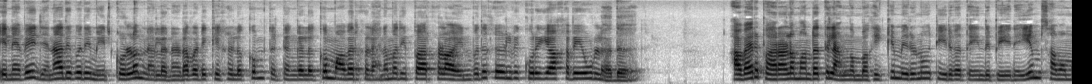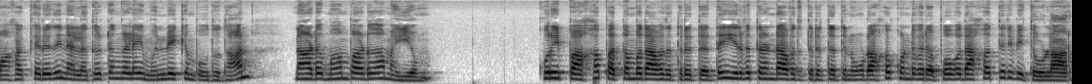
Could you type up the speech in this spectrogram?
எனவே ஜனாதிபதி மேற்கொள்ளும் நல்ல நடவடிக்கைகளுக்கும் திட்டங்களுக்கும் அவர்கள் அனுமதிப்பார்களா என்பது கேள்விக்குறியாகவே உள்ளது. அவர் பாராளுமன்றத்தில் அங்கம் வகிக்கும் இருநூற்றி இருபத்தைந்து பேரையும் சமமாக கருதி நல்ல திட்டங்களை முன்வைக்கும் போதுதான் நாடு மேம்பாடு அமையும். குறிப்பாக பத்தொன்பதாவது திருத்தத்தை இருபத்தி ரெண்டாவது திருத்தத்தின் ஊடாக கொண்டுவரப் போவதாக தெரிவித்துள்ளார்.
